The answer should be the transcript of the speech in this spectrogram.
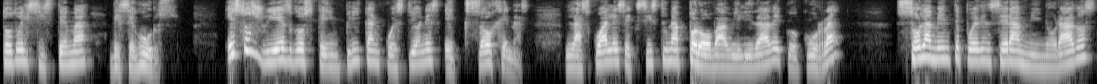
todo el sistema de seguros. Esos riesgos que implican cuestiones exógenas, las cuales existe una probabilidad de que ocurra, solamente pueden ser aminorados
